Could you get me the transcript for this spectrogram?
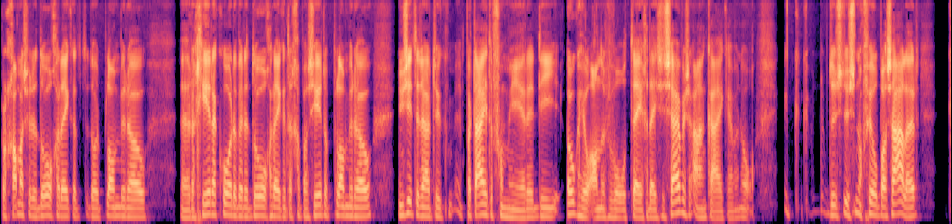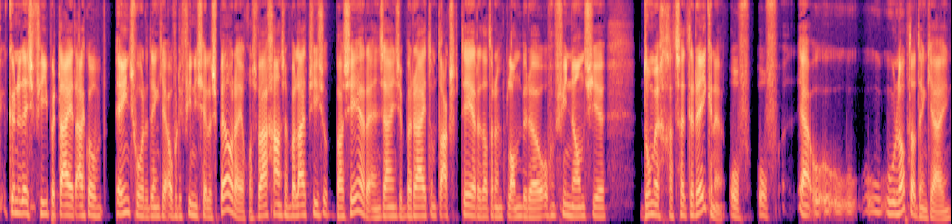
programma's werden doorgerekend door het planbureau. Uh, regeerakkoorden werden doorgerekend en gebaseerd op het planbureau. Nu zitten daar natuurlijk partijen te formeren die ook heel anders bijvoorbeeld tegen deze cijfers aankijken. Dus, dus nog veel basaler. Kunnen deze vier partijen het eigenlijk wel eens worden, denk je, over de financiële spelregels? Waar gaan ze hun beleid precies op baseren? En zijn ze bereid om te accepteren dat er een planbureau of een financiën domweg gaat zitten rekenen? Of, of ja, hoe, hoe, hoe loopt dat, denk jij?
